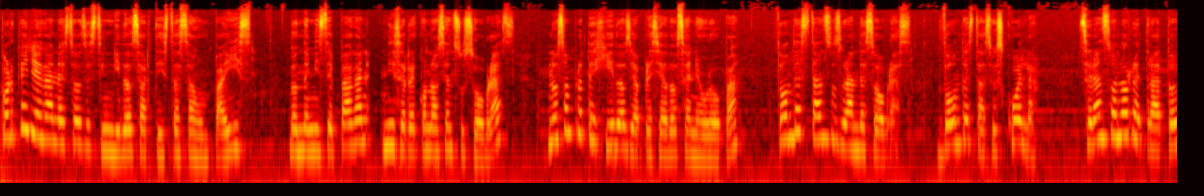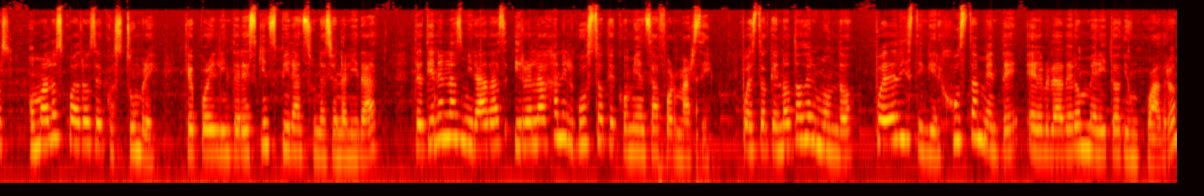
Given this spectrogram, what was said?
¿Por qué llegan estos distinguidos artistas a un país donde ni se pagan ni se reconocen sus obras? ¿No son protegidos y apreciados en Europa? ¿Dónde están sus grandes obras? ¿Dónde está su escuela? ¿Serán solo retratos o malos cuadros de costumbre que por el interés que inspiran su nacionalidad detienen las miradas y relajan el gusto que comienza a formarse, puesto que no todo el mundo puede distinguir justamente el verdadero mérito de un cuadro?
